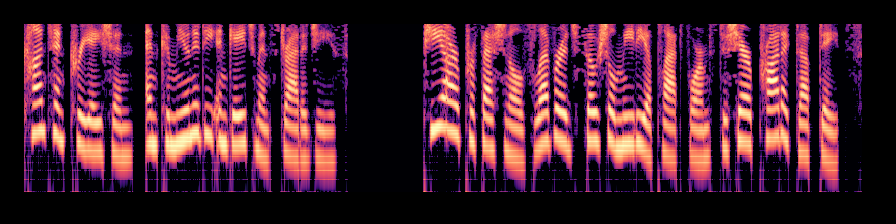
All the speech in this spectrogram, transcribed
content creation, and community engagement strategies. PR professionals leverage social media platforms to share product updates,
